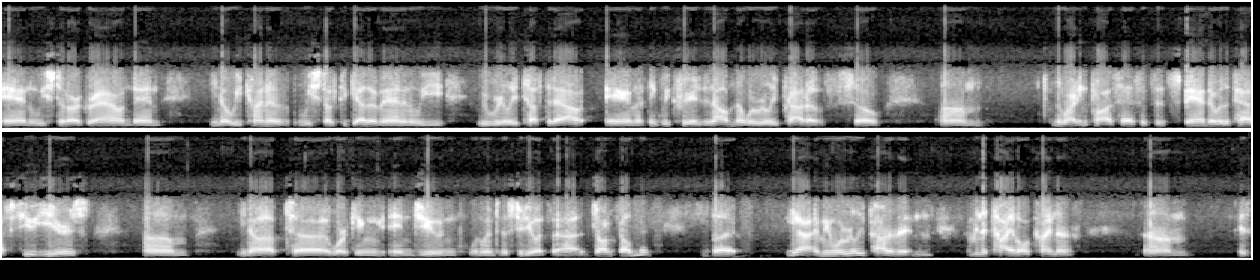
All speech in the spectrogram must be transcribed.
and we stood our ground, and you know we kind of we stuck together, man, and we we really toughed it out, and I think we created an album that we're really proud of. So um, the writing process it's, it's spanned over the past few years. Um, you know, up to working in June when we went to the studio with uh, John Feldmann. But yeah, I mean, we're really proud of it, and I mean, the title kind of um, is,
